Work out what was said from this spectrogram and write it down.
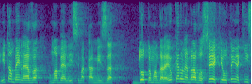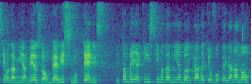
e também leva uma belíssima camisa do Tamandaré. Eu quero lembrar você que eu tenho aqui em cima da minha mesa um belíssimo tênis e também aqui em cima da minha bancada que eu vou pegar na mão,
